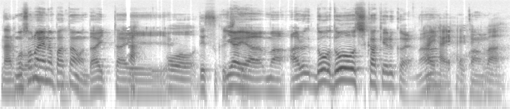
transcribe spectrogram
なるほど。もうその辺のパターンは大体もうデスクいやいやまああるどうどう仕掛けるかやなはいはいはい、はい。まあ、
